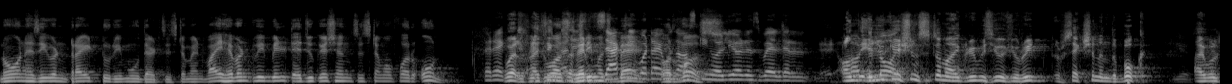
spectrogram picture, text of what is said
no one has even tried to remove that system. And why haven't we built education system of our own? Correct. Well, If I think was That is very much exactly bad what I was asking worse. earlier as well. That on about the laws. education system, I agree with you. If you read a section in the book, I will.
